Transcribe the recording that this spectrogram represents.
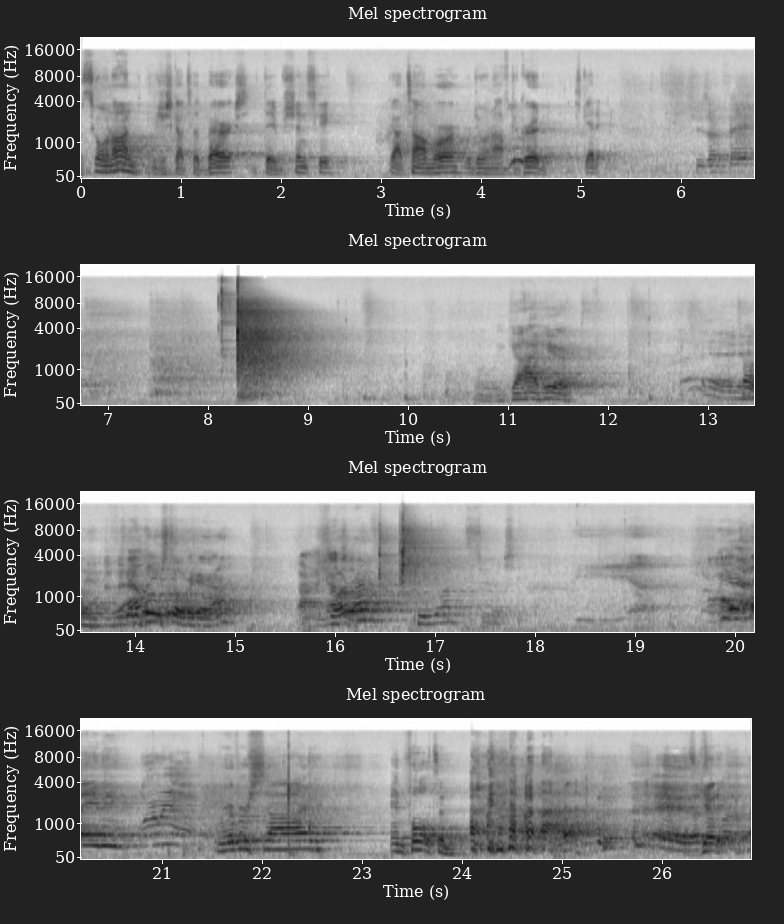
What's going on? We just got to the Berrics. Dave Bachinsky. Got Tom Rohrer. We're doing off the grid. Let's get it. Choose our fate. What do we got here? Hey, me, we got a boost over here, huh? Alright, I Short got round? Let's do this. Oh, baby! Where are we at? Riverside and Fulton. Hey, Let's get it.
